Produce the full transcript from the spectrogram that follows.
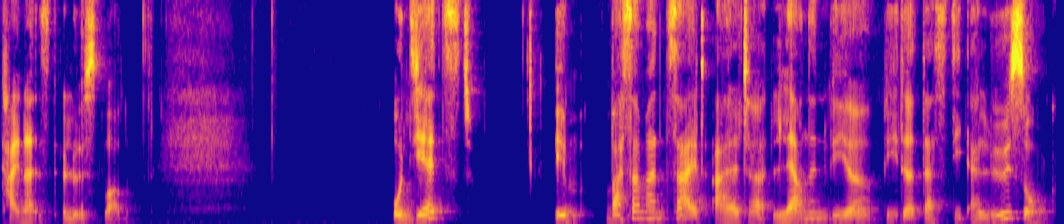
Keiner ist erlöst worden. Und jetzt im Wassermann-Zeitalter lernen wir wieder, dass die Erlösung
